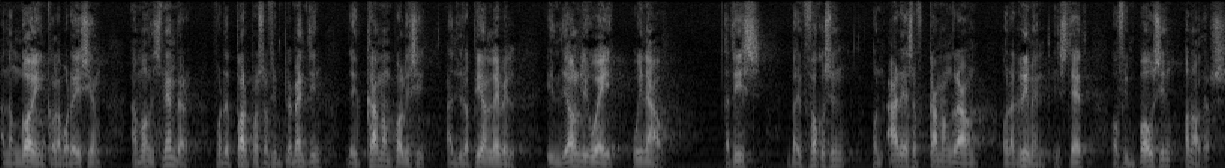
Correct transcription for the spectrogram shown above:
and ongoing collaboration among its members for the purpose of implementing the common policy at European level in the only way we know, that is, by focusing on areas of common ground or agreement instead of imposing on others.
